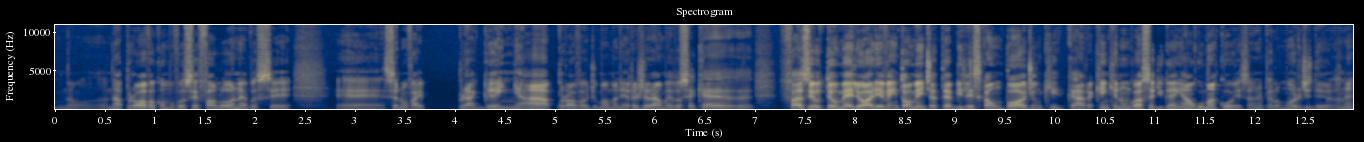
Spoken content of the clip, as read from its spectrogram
no, na prova, como você falou, né? Você, é, você não vai para ganhar a prova de uma maneira geral, mas você quer fazer o teu melhor e eventualmente até beliscar um pódio que, cara, quem que não gosta de ganhar alguma coisa, né? Pelo amor de Deus, né?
